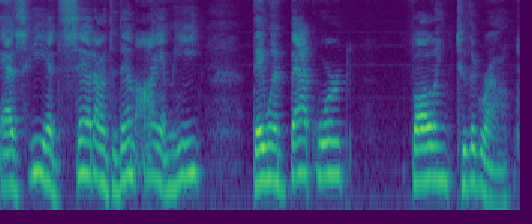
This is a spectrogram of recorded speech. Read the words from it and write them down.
as he had said unto them, I am he, they went backward, falling to the ground.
